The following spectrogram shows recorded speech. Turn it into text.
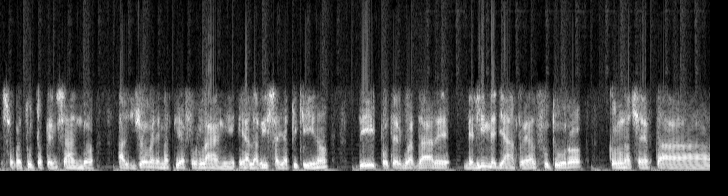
soprattutto pensando al giovane Mattia Furlani e alla Rissa Iapichino, di poter guardare nell'immediato e al futuro con una certa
